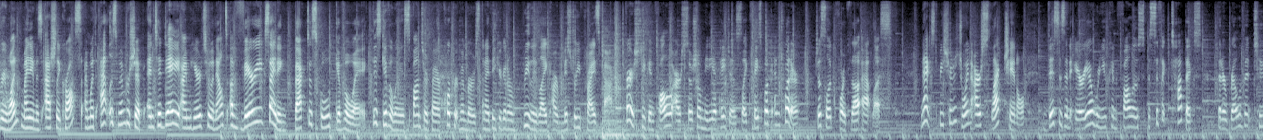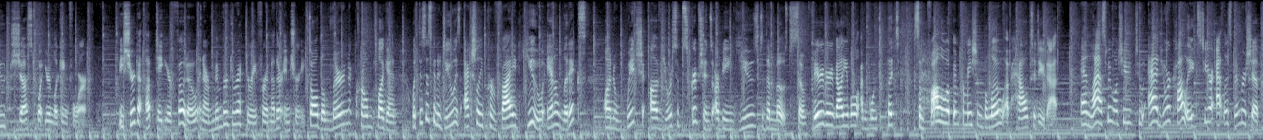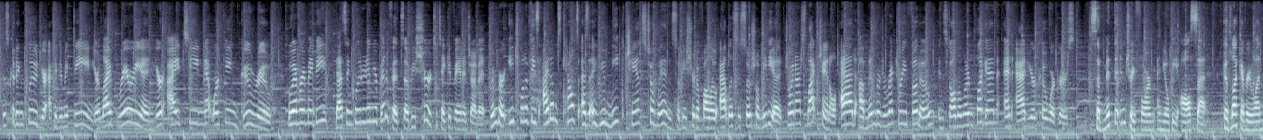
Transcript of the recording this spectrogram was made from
everyone, my name is Ashley Cross. I'm with Atlas Membership, and today I'm here to announce a very exciting back to school giveaway. This giveaway is sponsored by our corporate members, and I think you're going to really like our mystery prize pack. First, you can follow our social media pages like Facebook and Twitter. Just look for The Atlas. Next, be sure to join our Slack channel. This is an area where you can follow specific topics that are relevant to just what you're looking for. Be sure to update your photo in our member directory for another entry. Install the Learn Chrome plugin. What this is going to do is actually provide you analytics on which of your subscriptions are being used the most. So very, very valuable. I'm going to put some follow-up information below of how to do that. And last, we want you to add your colleagues to your Atlas membership. This could include your academic dean, your librarian, your IT networking guru, whoever it may be, that's included in your benefits, so be sure to take advantage of it. Remember, each one of these items counts as a unique chance to win, so be sure to follow Atlas's social media, join our Slack channel, add a member directory photo, install the Learn plugin, and add your coworkers. Submit the entry form and you'll be all set. Good luck, everyone.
